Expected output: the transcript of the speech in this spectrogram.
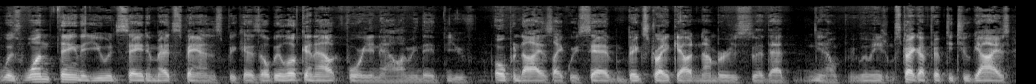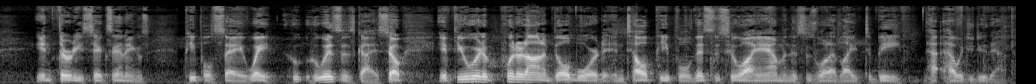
was one thing that you would say to Mets fans, because they'll be looking out for you now. I mean, they, you've opened eyes, like we said, big strikeout numbers. uh, That you know, you strike out 52 guys in 36 innings, people say, "Wait, who, who is this guy?" So if you were to put it on a billboard and tell people, "This is who I am and this is what I'd like to be," how, how would you do that?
